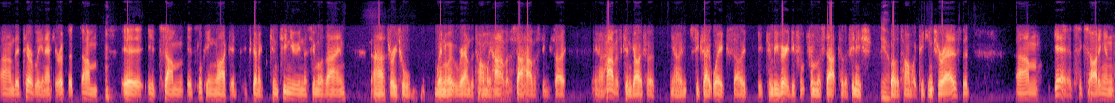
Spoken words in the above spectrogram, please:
um, they're terribly inaccurate, but um, it, it's um, it's looking like it, it's going to continue in a similar vein uh, through to when we're around the time we harvest, start harvesting. So, you know, harvest can go for you know six eight weeks, so it, it can be very different from the start to the finish yeah. by the time we're picking Shiraz. But um, yeah, it's exciting and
